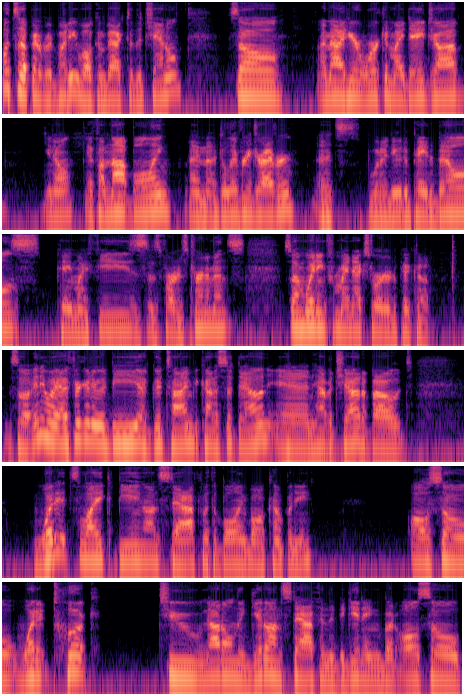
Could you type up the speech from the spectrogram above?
What's up everybody? Welcome back to the channel. So I'm out here working my day job. You know, if I'm not bowling, I'm a delivery driver. It's what I do to pay the bills, pay my fees as far as tournaments. So I'm waiting for my next order to pick up. So anyway, I figured it would be a good time to kind of sit down and have a chat about what it's like being on staff with a bowling ball company. Also, what it took to not only get on staff in the beginning, but also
